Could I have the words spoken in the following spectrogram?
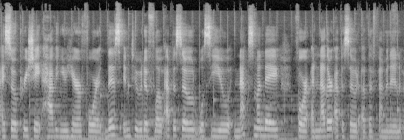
I so appreciate having you here for this Intuitive Flow episode. We'll see you next Monday for another episode of the Feminine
